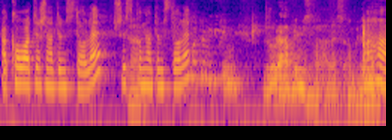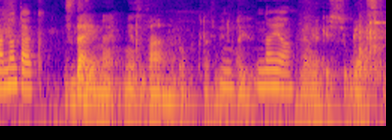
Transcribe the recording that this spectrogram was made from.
A koła też na tym stole? Wszystko Tak. na tym stole? Potem tym żurawiem zwalę sobie. Aha, no tak. Zdejmę, nie zwalę, bo ktoś by tutaj No jo. miał jakieś sugestie.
